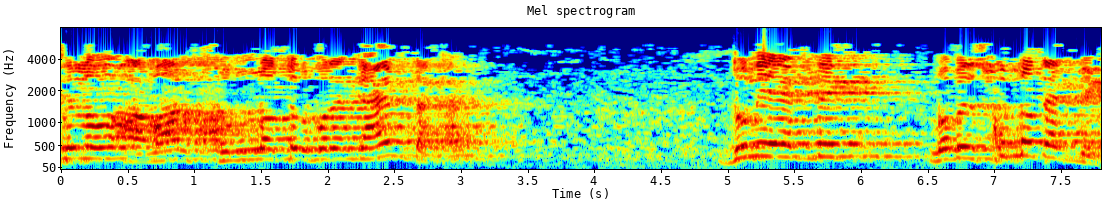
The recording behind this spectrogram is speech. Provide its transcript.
ছিল আমার সুন্নতের উপরে কায়েম থাকা দুনিয়া একদিক নবীর সুন্নত একদিক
